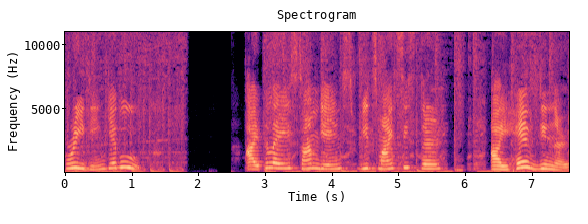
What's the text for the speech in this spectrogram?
reading a book. I play some games with my sister. I have dinner.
